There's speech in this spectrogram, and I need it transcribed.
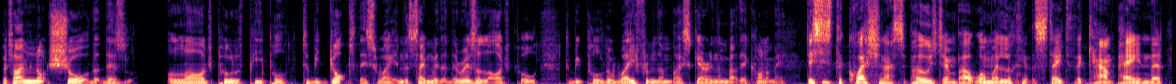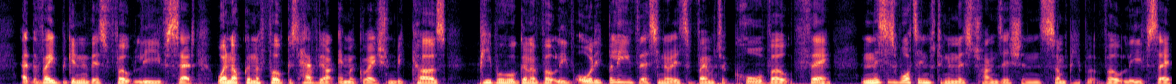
but I'm not sure that there's a large pool of people to be got this way, in the same way that there is a large pool to be pulled away from them by scaring them about the economy. This is the question, I suppose, Jim, about when we're looking at the state of the campaign. That at the very beginning of this, Vote Leave said we're not going to focus heavily on immigration because people who are going to vote leave already believe this. You know, it's very much a core vote thing. And this is what's interesting in this transition. Some people at Vote Leave say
